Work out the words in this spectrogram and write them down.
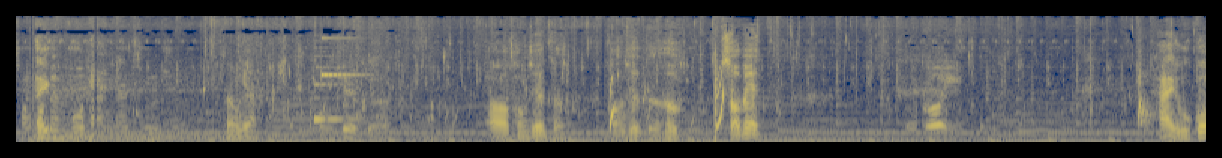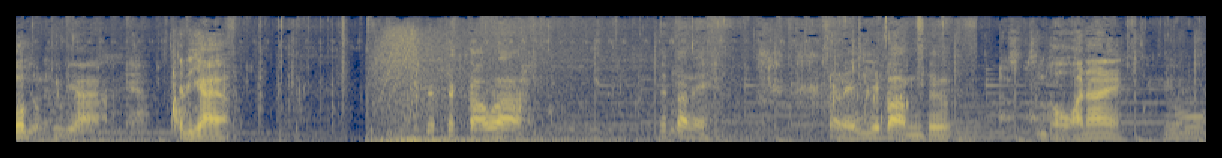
从这边波它应该出得去。上面孔雀蛤，哦，孔雀蛤，孔雀蛤好，手边五锅鱼，海乌锅，这种厉害啊！这厉害啊！这这高啦，这等下，等下伊个肉唔到。真大玩啊！哟，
